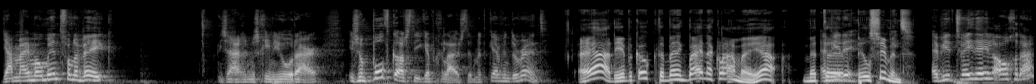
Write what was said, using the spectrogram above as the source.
ja, mijn moment van de week... Is eigenlijk misschien heel raar. Is een podcast die ik heb geluisterd met Kevin Durant. Ja, die heb ik ook. Daar ben ik bijna klaar mee. Ja, met de- Bill Simmons. Heb je twee delen al gedaan?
